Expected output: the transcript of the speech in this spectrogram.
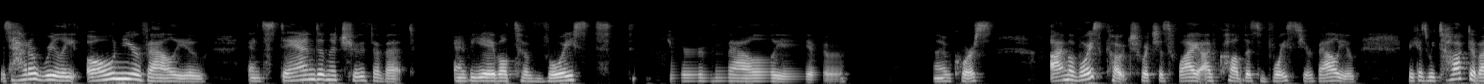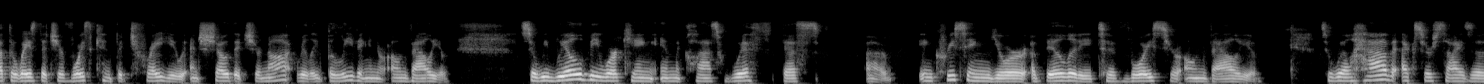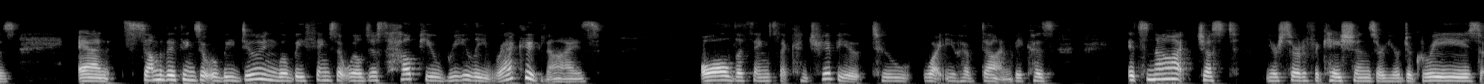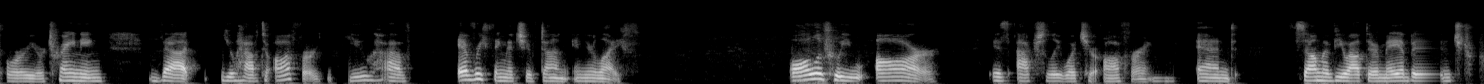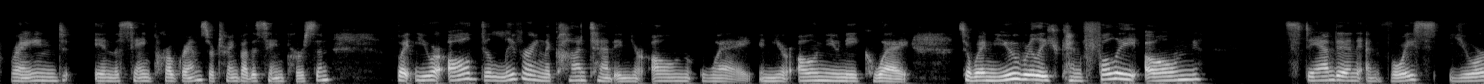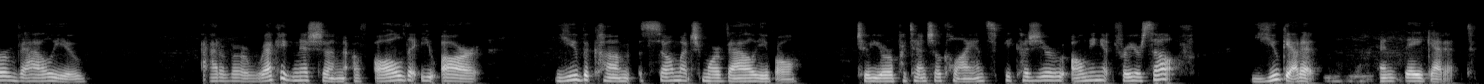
is how to really own your value and stand in the truth of it and be able to voice your value. And of course, I'm a voice coach, which is why I've called this Voice Your Value, because we talked about the ways that your voice can betray you and show that you're not really believing in your own value. So we will be working in the class with this, uh, increasing your ability to voice your own value. So we'll have exercises and some of the things that we'll be doing will be things that will just help you really recognize all the things that contribute to what you have done. Because it's not just your certifications or your degrees or your training that you have to offer. You have everything that you've done in your life. All of who you are is actually what you're offering. And some of you out there may have been trained in the same programs or trained by the same person, but you are all delivering the content in your own way, in your own unique way. So when you really can fully own, stand in, and voice your value out of a recognition of all that you are, you become so much more valuable to your potential clients because you're owning it for yourself. You get it, mm-hmm. and they get it.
